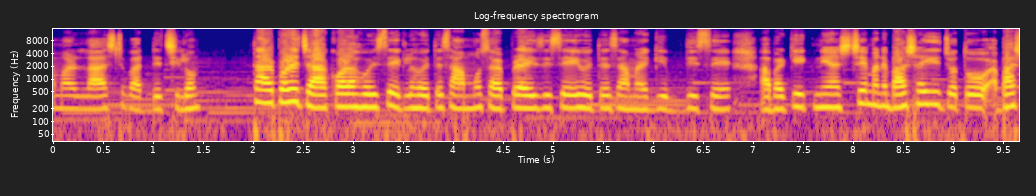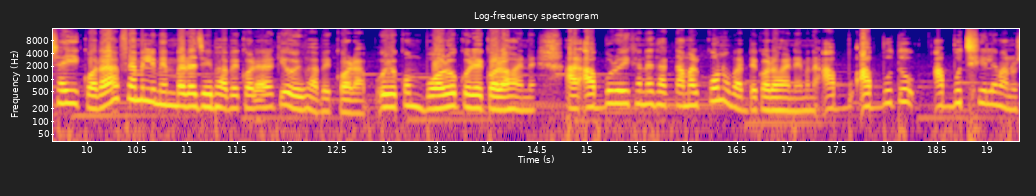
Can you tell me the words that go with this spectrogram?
আমার লাস্ট বার্থডে ছিল। তারপরে যা করা হয়েছে, এগুলো হইতেছে আম্মু সারপ্রাইজ দিছে, এই হইতেছে আমার গিফট দিছে, আবার কেক নিয়ে আসছে। মানে বাসায় যত, বাসায় করা ফ্যামিলি মেম্বাররা যেভাবে করে আর কি, ওইভাবে করা। ওইরকম বড় করে করা হয় না। আর আব্বুর ওইখানে থাকতে আমার কোনো বার্থডে করা হয় না মানে আব্বু আব্বু তো, আব্বু ছেলে মানুষ,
